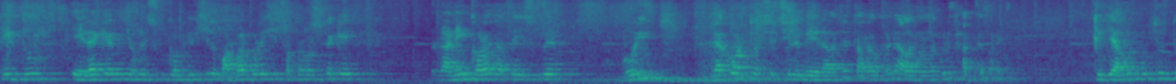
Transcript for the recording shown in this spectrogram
কিন্তু এর আগে আমি যখন স্কুল কমিটি ছিল বারবার বলেছি ছাত্রাবাসটাকে রানিং করা যাতে স্কুলের গরিব ব্যাকওয়ার্ড ক্লাসের ছেলে মেয়েরা আছে, তারা ওখানে আলাদা আলাদা করে থাকতে পারে। কিন্তু এখন পর্যন্ত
